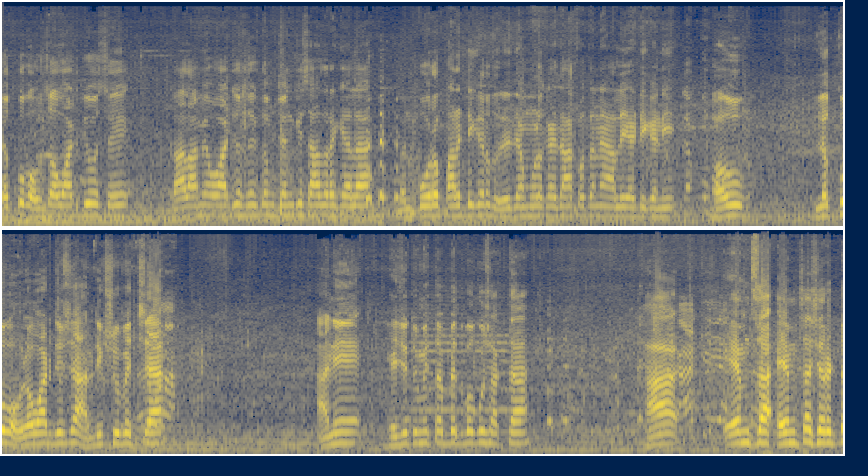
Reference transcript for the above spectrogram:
लक्कू भाऊचा वाढदिवस आहे. काल आम्ही वाढदिवस एकदम जंगी साजरा केला. पण पोरं पार्टी करत होते त्यामुळे काही दाखवता नाही आलं या ठिकाणी. भाऊ लक्कू भाऊला वाढदिवसाच्या हार्दिक शुभेच्छा. आणि हे जी तुम्ही तब्येत बघू शकता हा एमचा एमचा शर्ट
